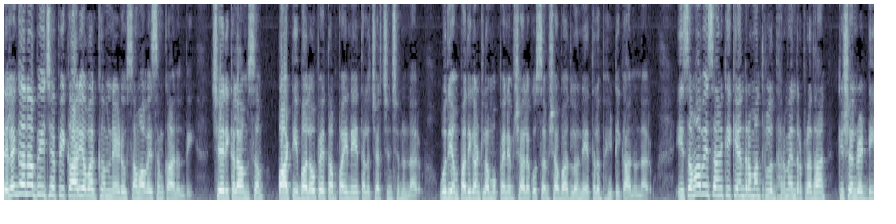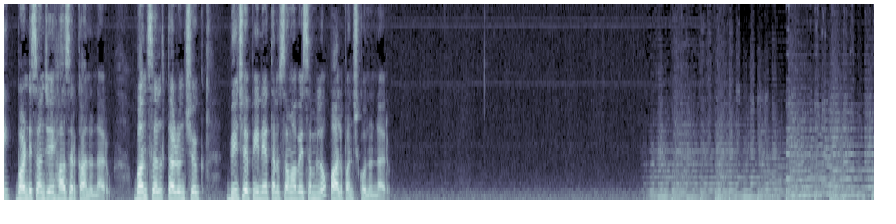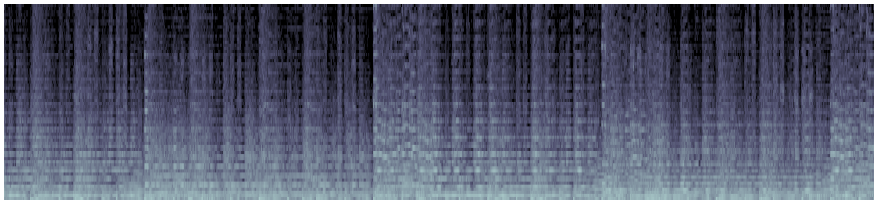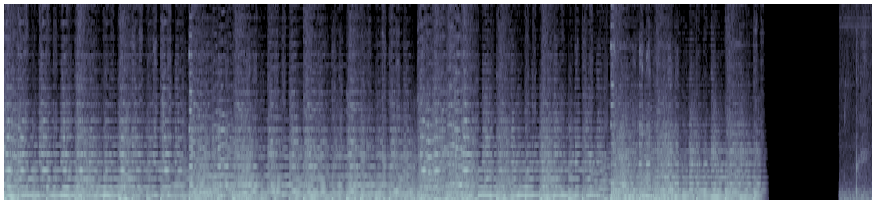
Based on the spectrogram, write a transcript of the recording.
Telangana BJP కార్యవర్గం నేడు సమావేశం కానుంది. చేరికల అంశం పార్టీ బలోపేతంపై నేతలు చర్చించనున్నారు. ఉదయం పది గంటల ముప్పై నిమిషాలకు శంషాబాద్లో నేతలు భేటీ కానున్నారు. ఈ సమావేశానికి కేంద్ర మంత్రులు ధర్మేంద్ర ప్రధాన్ కిషన్ రెడ్డి బండి సంజయ్ హాజరు కానున్నారు. బన్సల్ తరుణ్ చుగ్ బీజేపీ నేతలు సమావేశంలో పాలు పంచుకోనున్నారు.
